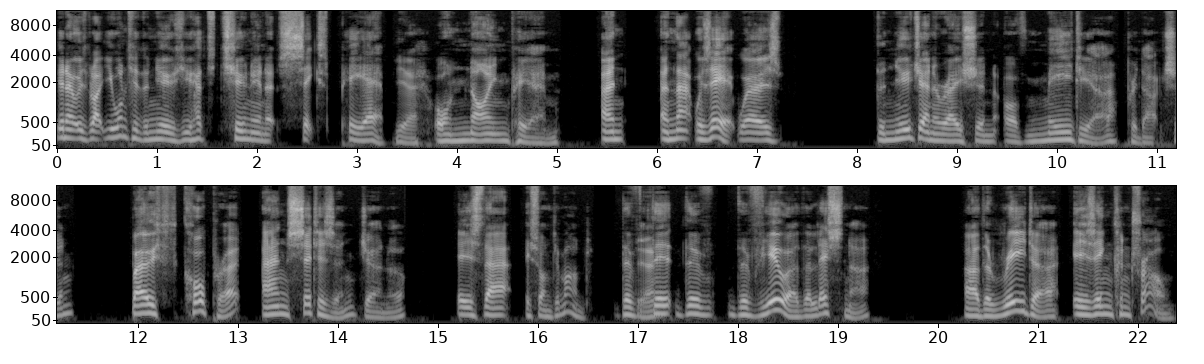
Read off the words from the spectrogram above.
You know, it was like you wanted the news, you had to tune in at six p.m. Yeah. or nine p.m. and and that was it. Whereas the new generation of media production, both corporate and citizen journal, is that it's on demand. The Yeah. the, the the viewer, the listener, uh, the reader is in control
